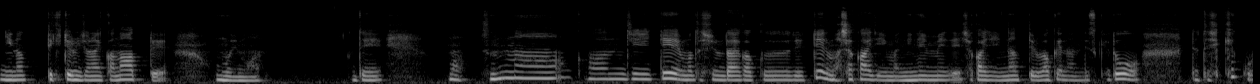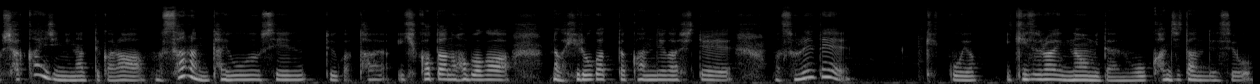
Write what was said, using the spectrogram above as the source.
になってきてるんじゃないかなって思います。でまあそんな感じで私の大学出て、まあ、社会人今2年目で社会人になってるわけなんですけどで私結構社会人になってから、まあ、さらに多様性というか生き方の幅がなんか広がった感じがして、まあ、それで結構や生きづらいなみたいなのを感じたんですよ。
